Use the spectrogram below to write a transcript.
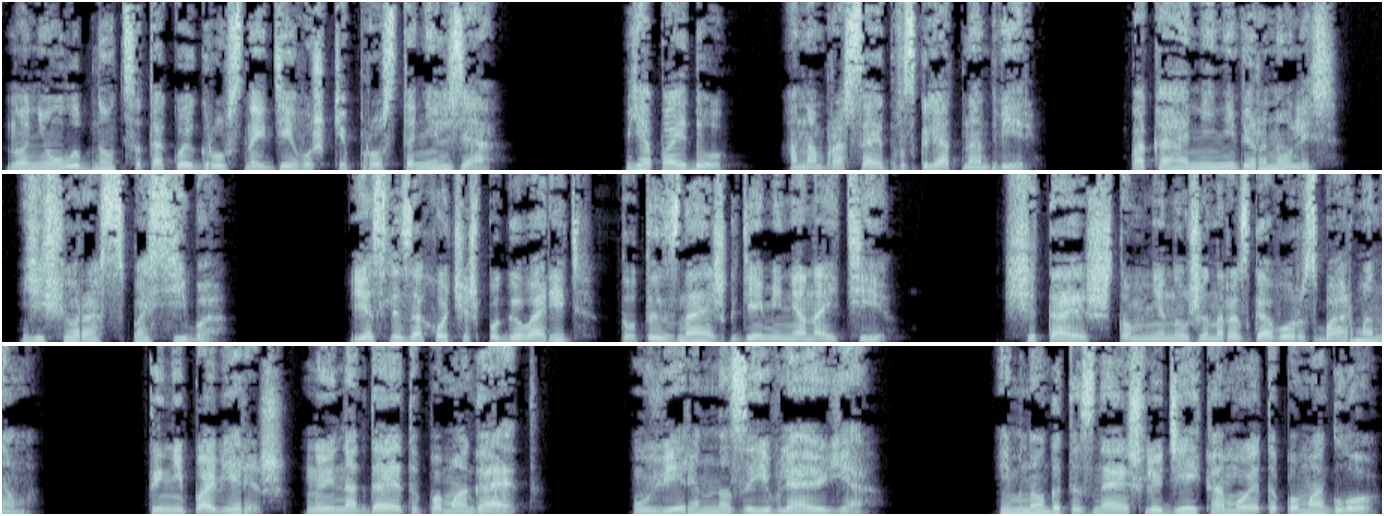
но не улыбнуться такой грустной девушке просто нельзя. Я пойду. Она бросает взгляд на дверь. Пока они не вернулись. Еще раз спасибо. Если захочешь поговорить, то ты знаешь, где меня найти. Считаешь, что мне нужен разговор с барменом? Ты не поверишь, но иногда это помогает. Уверенно заявляю я. И много ты знаешь людей, кому это помогло?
